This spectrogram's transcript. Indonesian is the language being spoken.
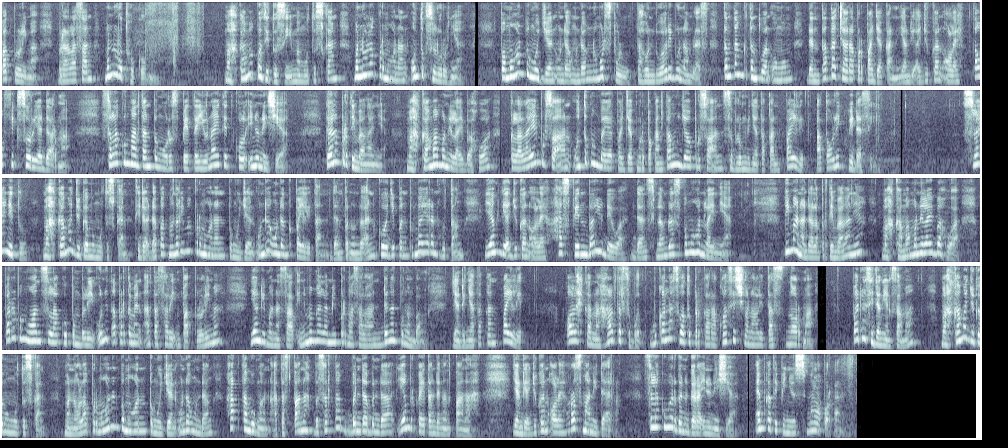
beralasan menurut hukum. Mahkamah Konstitusi memutuskan menolak permohonan untuk seluruhnya, Pemohon pengujian Undang-Undang Nomor 10 Tahun 2016 tentang ketentuan umum dan tata cara perpajakan yang diajukan oleh Taufik Surya Dharma selaku mantan pengurus PT United Coal Indonesia. Dalam pertimbangannya, Mahkamah menilai bahwa kelalaian perusahaan untuk membayar pajak merupakan tanggung jawab perusahaan sebelum dinyatakan pilot atau likuidasi. Selain itu, Mahkamah juga memutuskan tidak dapat menerima permohonan pengujian Undang-Undang Kepailitan dan penundaan kewajiban pembayaran hutang yang diajukan oleh Hasbin Bayu Dewa dan 19 pemohon lainnya. Di mana dalam pertimbangannya, Mahkamah menilai bahwa para pemohon selaku pembeli unit apartemen Antasari 45 yang di mana saat ini mengalami permasalahan dengan pengembang yang dinyatakan pilot. Oleh karena hal tersebut bukanlah suatu perkara konstitusionalitas norma. Pada sidang yang sama, Mahkamah juga memutuskan menolak permohonan pemohon pengujian undang-undang hak tanggungan atas tanah beserta benda-benda yang berkaitan dengan tanah yang diajukan oleh Rosmani Dar selaku warga negara Indonesia. MKTP News melaporkan.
